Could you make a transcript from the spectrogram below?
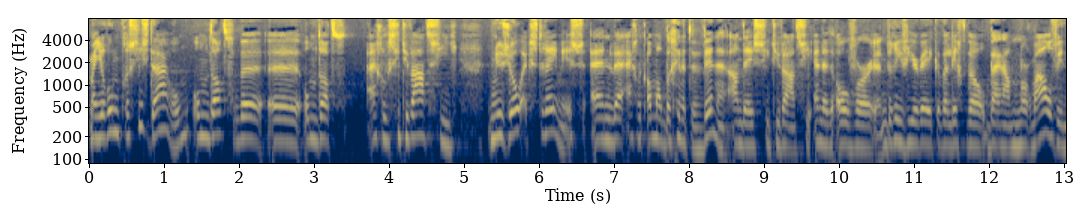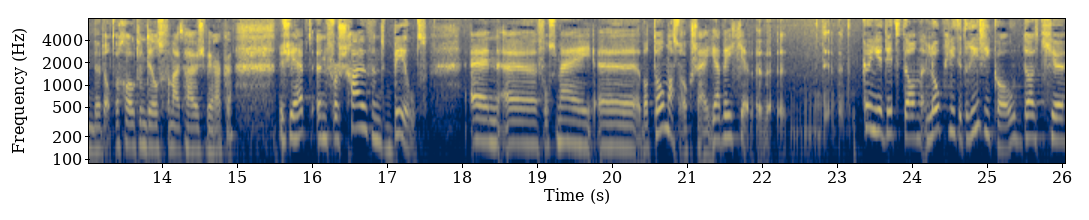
Maar Jeroen, precies daarom, omdat we, omdat eigenlijk de situatie nu zo extreem is. En wij eigenlijk allemaal beginnen te wennen aan deze situatie. En het over drie, vier weken wellicht wel bijna normaal vinden dat we grotendeels vanuit huis werken. Dus je hebt een verschuivend beeld. En uh, volgens mij, uh, wat Thomas ook zei, ja, weet je kun je dit dan, loop je niet het risico dat je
